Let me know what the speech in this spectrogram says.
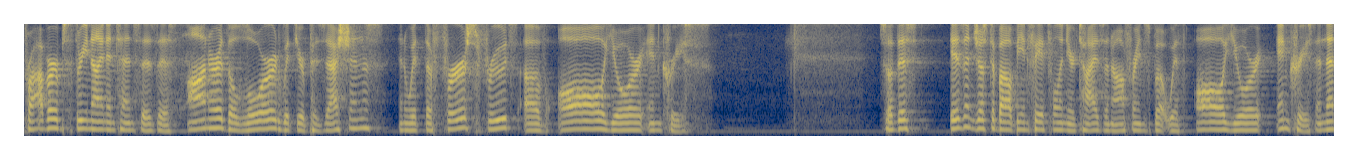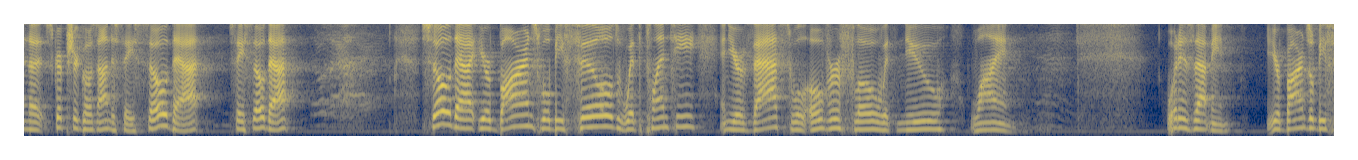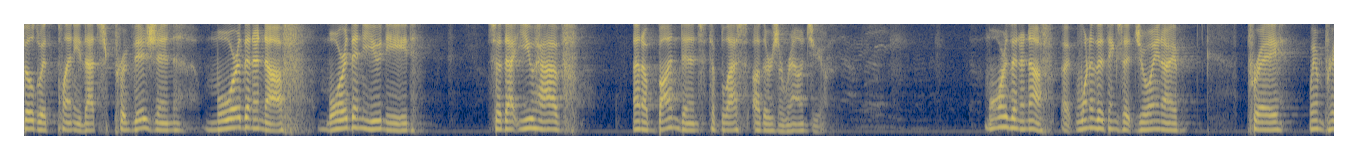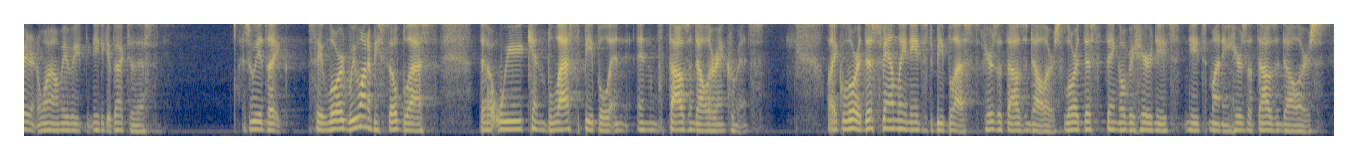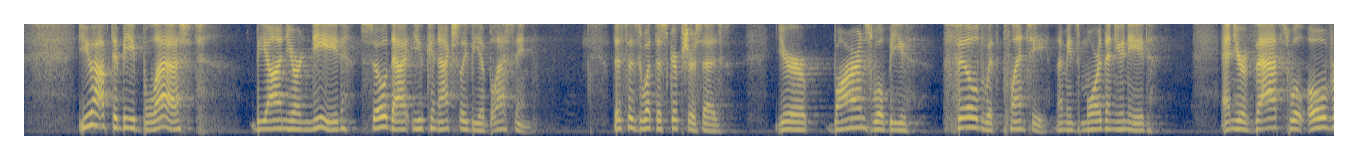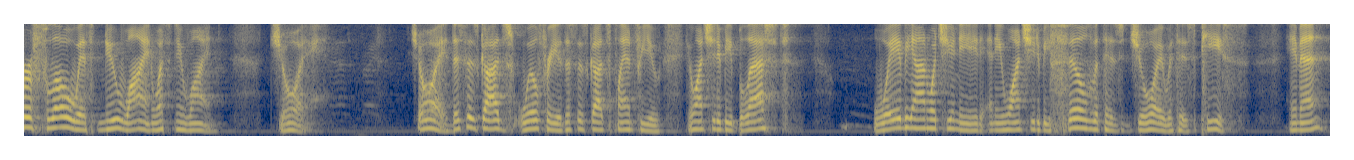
Proverbs 3 9 and 10 says this Honor the Lord with your possessions and with the first fruits of all your increase. So, this isn't just about being faithful in your tithes and offerings, but with all your increase. And then the scripture goes on to say, So that, say, so that, so that your barns will be filled with plenty and your vats will overflow with new wine. What does that mean? Your barns will be filled with plenty. That's provision, more than enough, more than you need, so that you have an abundance to bless others around you. More than enough. Uh, one of the things that Joy and I pray, we haven't prayed it in a while, maybe we need to get back to this, is we'd like say, Lord, we want to be so blessed that we can bless people in, in $1,000 increments. Like, Lord, this family needs to be blessed. Here's a thousand dollars. Lord, this thing over here needs needs money. Here's a thousand dollars. You have to be blessed beyond your need so that you can actually be a blessing. This is what the scripture says. Your barns will be filled with plenty. That means more than you need. And your vats will overflow with new wine. What's new wine? Joy. Joy. This is God's will for you. This is God's plan for you. He wants you to be blessed way beyond what you need, and He wants you to be filled with His joy, with His peace. Amen?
